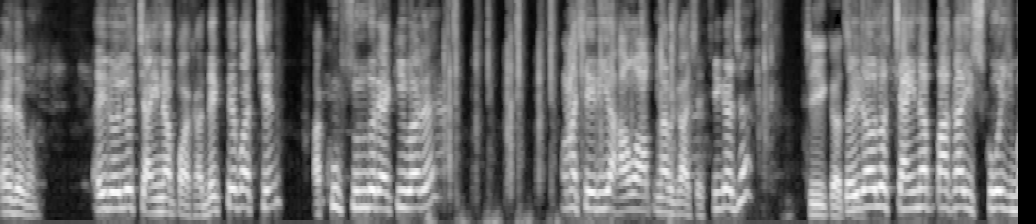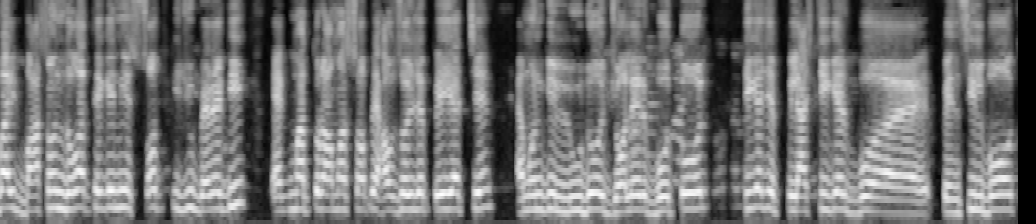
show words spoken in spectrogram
এই দেখুন। এই রইল চাইনা পাখা। দেখতে পাচ্ছেন? আর খুব সুন্দর একেবারে পাঁচ এরিয়া হাওয়া আপনার কাছে ঠিক আছে? ঠিক আছে। এটা হলো চাইনা পাখা স্কোচ বাইট বাসন ধোয়া থেকে নিয়ে সব কিছু ভ্যারাইটি একমাত্র আমার শপে হাউস হোল্ডে পেয়ে যাচ্ছেন। এমনকি লুডো জলের বোতল ঠিক আছে? প্লাস্টিকের পেন্সিল বক্স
